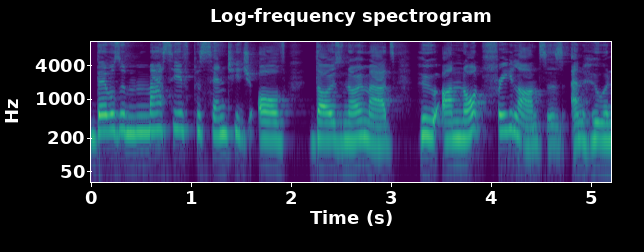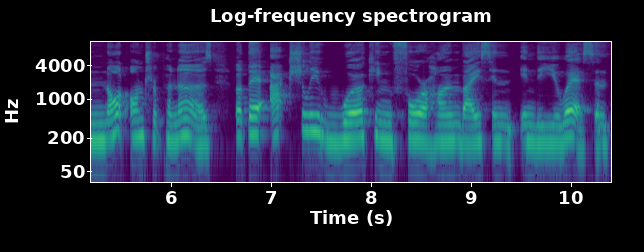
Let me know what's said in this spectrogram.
there was a massive percentage of those nomads who are not freelancers and who are not entrepreneurs, but they're actually working for a home base in, in the US. And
